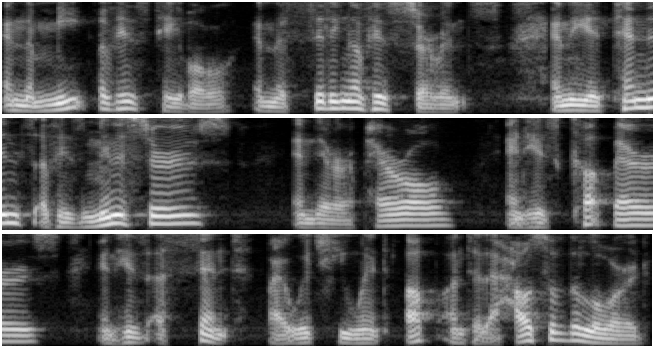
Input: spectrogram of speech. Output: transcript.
and the meat of his table, and the sitting of his servants, and the attendance of his ministers, and their apparel, and his cupbearers, and his ascent by which he went up unto the house of the Lord,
